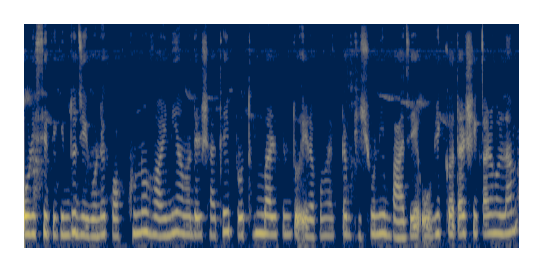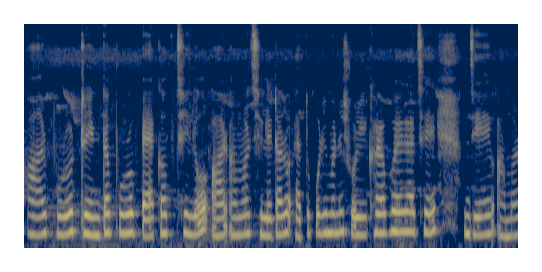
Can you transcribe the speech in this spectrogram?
পরিস্থিতি কিন্তু জীবনে কখনো হয়নি আমাদের সাথে প্রথমবার কিন্তু এরকম একটা ভীষণই বাজে অভিজ্ঞতার শিকার হলাম। আর পুরো ট্রেনটা পুরো প্যাক আপ ছিল। আর আমার ছেলেটারও এত পরিমাণে শরীর খারাপ হয়ে গেছে যে আমার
